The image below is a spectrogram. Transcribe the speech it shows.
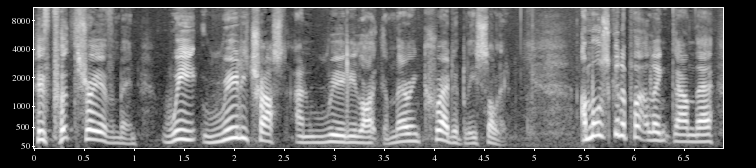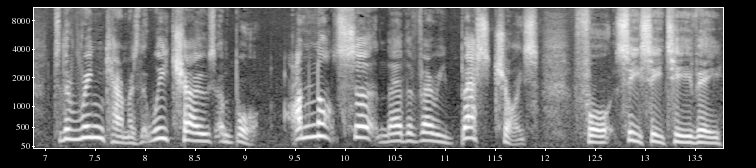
who've put three of them in, we really trust and really like them. They're incredibly solid. I'm also going to put a link down there to the ring cameras that we chose and bought. I'm not certain they're the very best choice for CCTV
